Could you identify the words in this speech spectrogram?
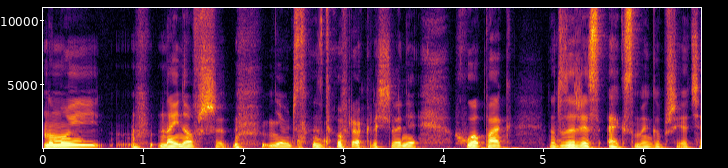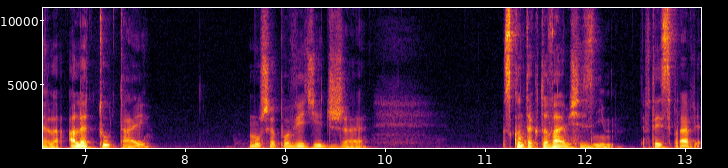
no mój najnowszy, nie wiem czy to jest dobre określenie, chłopak, no to też jest ex mojego przyjaciela, ale tutaj muszę powiedzieć, że skontaktowałem się z nim w tej sprawie.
